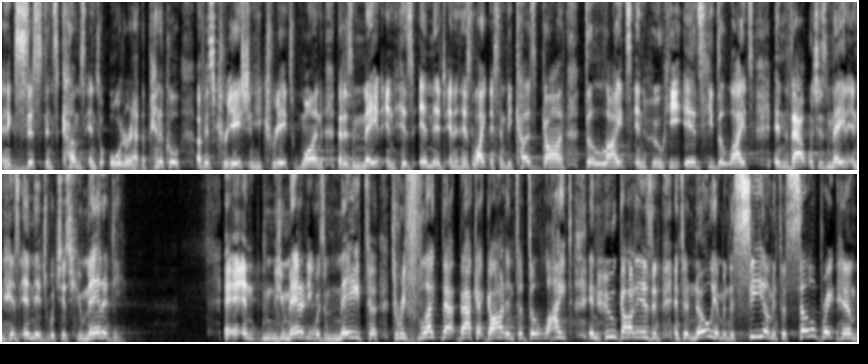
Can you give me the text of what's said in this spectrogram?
And existence comes into order. And at the pinnacle of his creation, he creates one that is made in his image and in his likeness. And because God delights in who he is, he delights in that which is made in his image, which is humanity. And humanity was made to, to reflect that back at God and to delight in who God is and, and to know Him and to see Him and to celebrate Him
